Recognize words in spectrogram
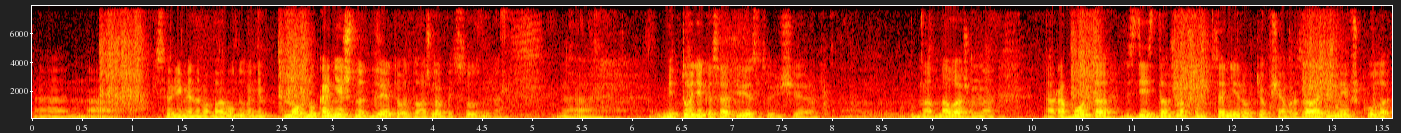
э, на современном оборудовании. Но, но, конечно, для этого должна быть создана методика соответствующая, налажена работа. Здесь должна функционировать общеобразовательная школа,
